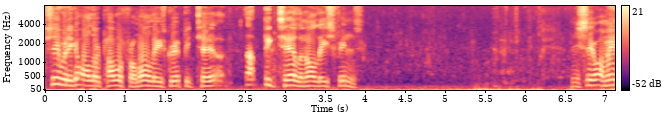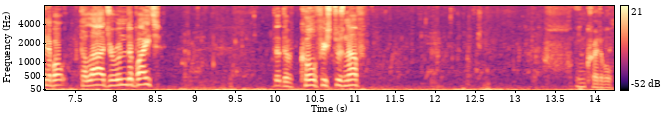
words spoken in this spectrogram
See where they got all their power from, all these great big tail, that big tail and all these fins. And you see what I mean about the larger underbite that the coalfish doesn't have? Incredible.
